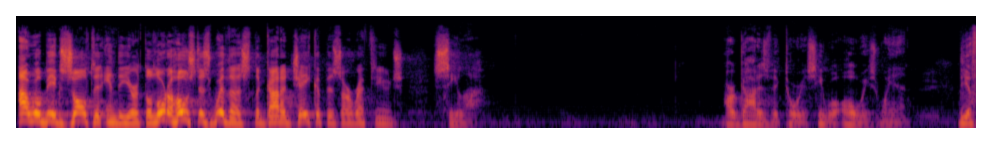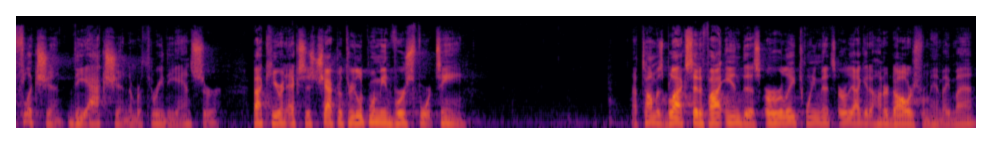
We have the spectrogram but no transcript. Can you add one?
I will be exalted in the earth. The Lord of hosts is with us. The God of Jacob is our refuge. Selah. Our God is victorious. He will always win the affliction, the action. Number three, the answer. Back here in Exodus chapter 3, look with me in verse 14. Now, Thomas Black said if I end this early, 20 minutes early, I get $100 from him. Amen.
